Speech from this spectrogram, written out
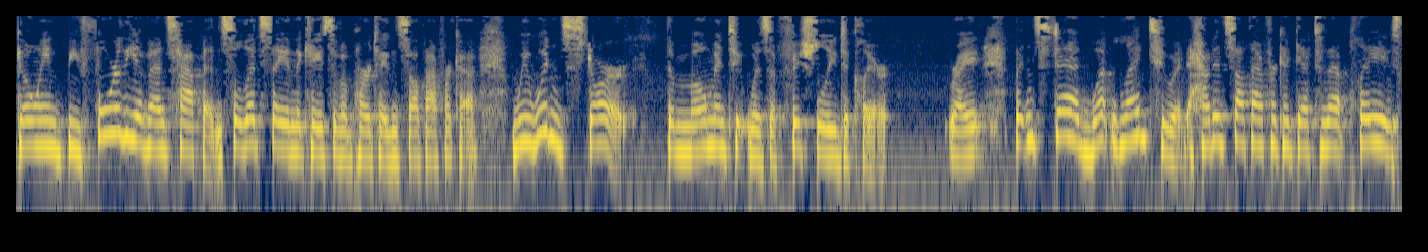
going before the events happen. So let's say in the case of apartheid in South Africa, we wouldn't start the moment it was officially declared right? But instead, what led to it? How did South Africa get to that place?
